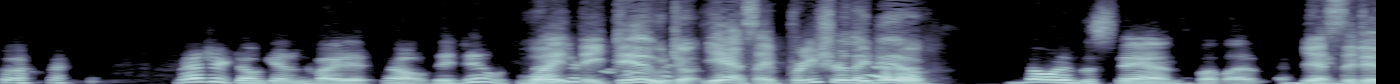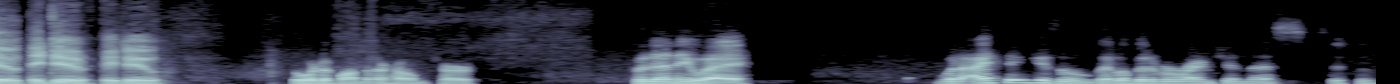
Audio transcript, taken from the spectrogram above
Magic don't get invited. No, they do. The Wait, Magic- they do. Don't, yes, I'm pretty sure they Yeah. do. no one in the stands, but like, I Yes, mean, they do. They do. They do. sort of on their home turf. But anyway, what I think is a little bit of a wrench in this, this is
